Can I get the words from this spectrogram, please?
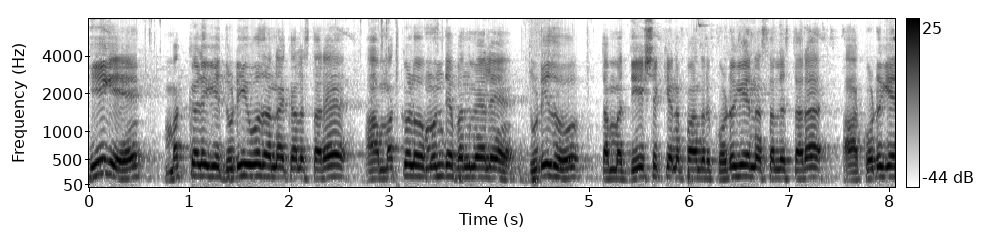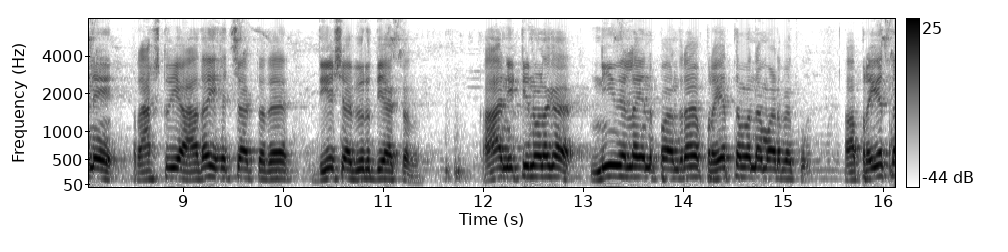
ಹೀಗೆ ಮಕ್ಕಳಿಗೆ ದುಡಿಯುವುದನ್ನು ಕಲಿಸ್ತಾರೆ. ಆ ಮಕ್ಕಳು ಮುಂದೆ ಬಂದ ಮೇಲೆ ದುಡಿದು ತಮ್ಮ ದೇಶಕ್ಕೇನಪ್ಪ ಅಂದ್ರೆ ಕೊಡುಗೆಯನ್ನು ಸಲ್ಲಿಸ್ತಾರೆ. ಆ ಕೊಡುಗೆನೇ ರಾಷ್ಟ್ರೀಯ ಆದಾಯ ಹೆಚ್ಚಾಗ್ತದೆ, ದೇಶ ಅಭಿವೃದ್ಧಿ ಆಗ್ತದೆ. ಆ ನಿಟ್ಟಿನೊಳಗೆ ನೀವೆಲ್ಲ ಏನಪ್ಪ ಅಂದ್ರೆ ಪ್ರಯತ್ನವನ್ನು ಮಾಡಬೇಕು. ಆ ಪ್ರಯತ್ನ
